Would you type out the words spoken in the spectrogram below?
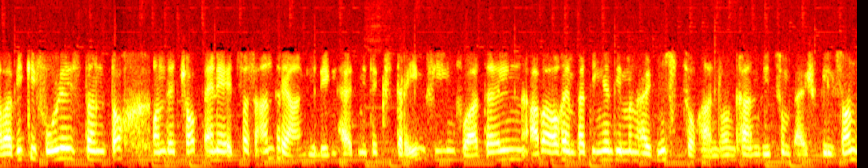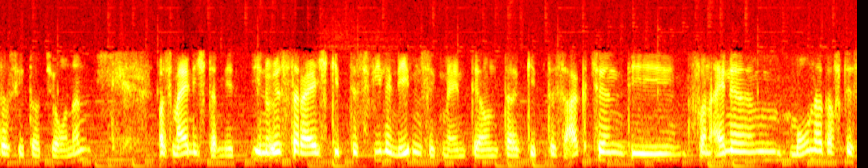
Aber Wikifolio ist dann doch on the job eine etwas andere Angelegenheit mit extrem vielen Vorteilen, aber auch ein paar Dingen, die man halt nicht so handeln kann, wie zum Beispiel Sondersituationen. Was meine ich damit? In Österreich gibt es viele Nebensegmente und da gibt es Aktien, die von einem Monat auf das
